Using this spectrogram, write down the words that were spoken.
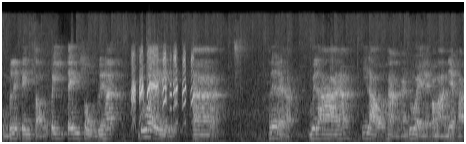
ผมก็เลยเป็นสองปีเต็มสูบเลยฮะด้วยอ่าเขาเรียกอะไรครับเวลานะที่เราห่างกันด้วยอะไรประมาณเนี้ยครับ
